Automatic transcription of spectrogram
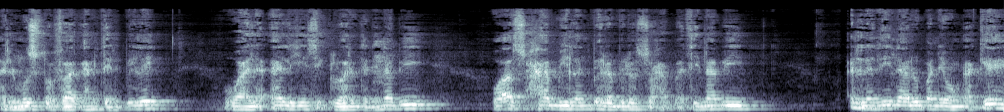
Al-Mustafa kantin pilih wa ala alihi si keluarga Nabi wa ashabi lan sahabati Nabi. Alladzina rupani wong akeh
